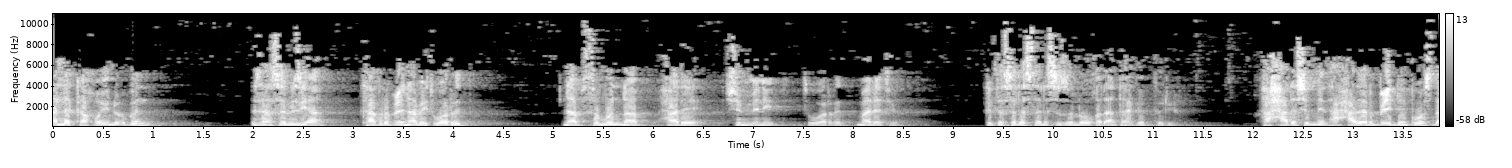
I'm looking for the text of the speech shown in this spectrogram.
ኣለካ ኮይኑ ግን እዛ ሰብ እዚኣ ካብ ርብዒ ናበይ ትወርድ ናብ ሙን ናብ ሓደ ሽምኒት ትወርድ ማለት እዩ ክልተ ሰለስተ ንስ ዘለዎ ከ እንታይ ክገብር እዩ ሓደ ሽምኒት ሓደ ርብዒ ደ ክወስዳ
